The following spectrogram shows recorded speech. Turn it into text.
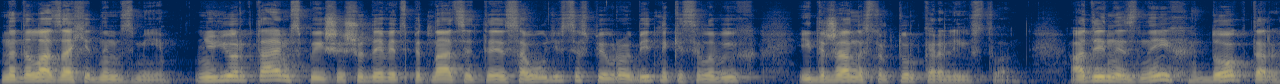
надала західним ЗМІ. York Times пише, що 9 з 15 саудівців співробітники силових і державних структур королівства. Один із них доктор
